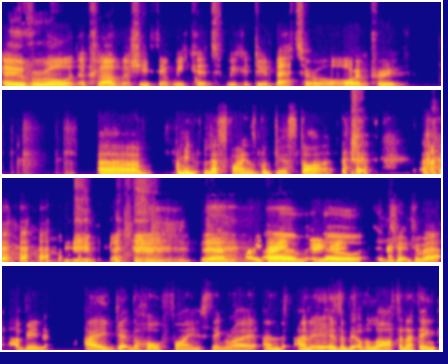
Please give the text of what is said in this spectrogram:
overall at the club which you think we could we could do better or, or improve? Um, I mean, less fines would be a start. yeah, I agree. Um, I agree. no, to, to I mean, I get the whole fines thing, right? And and it is a bit of a laugh. And I think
